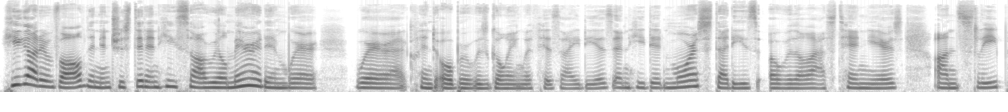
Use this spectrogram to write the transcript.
he got involved and interested, and he saw real merit in where where uh, Clint Ober was going with his ideas. And he did more studies over the last 10 years on sleep,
